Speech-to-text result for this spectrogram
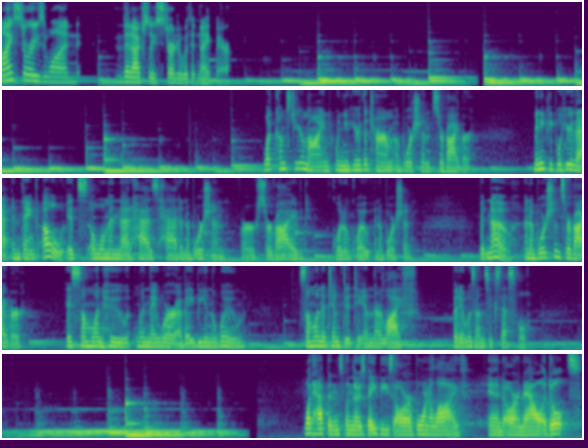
My story is one that actually started with a nightmare. What comes to your mind when you hear the term abortion survivor? Many people hear that and think, oh, it's a woman that has had an abortion or survived, quote unquote, an abortion. But no, an abortion survivor is someone who, when they were a baby in the womb, someone attempted to end their life, but it was unsuccessful. What happens when those babies are born alive and are now adults?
